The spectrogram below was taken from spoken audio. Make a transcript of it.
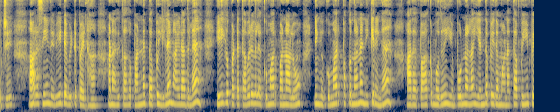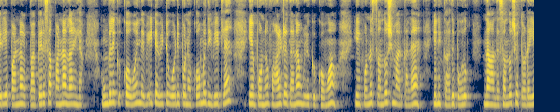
போச்சு. அரசியும் இந்த வீட்டை விட்டு போயிட்டான். ஆனால் அதுக்காக பண்ண தப்பு இல்லைன்னு ஆயிடாதுல ஏகப்பட்ட தவறுகளை குமார் பண்ணாலும் நீங்கள் குமார் பக்கம் தானே நிற்கிறீங்க அதை பார்க்கும்போது என் பொண்ணெல்லாம் எந்த விதமான தப்பையும் பெரிய பண்ண பெருசாக பண்ணலாம் இல்லை. உங்களுக்கு கோவம் இந்த வீட்டை விட்டு ஓடி போன கோமதி வீட்டில் என் பொண்ணு வாழ்கிறதானே உங்களுக்கு கோவம்? என் பொண்ணு சந்தோஷமாக இருக்கல எனக்கு அது போதும். நான் அந்த சந்தோஷத்தோடைய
